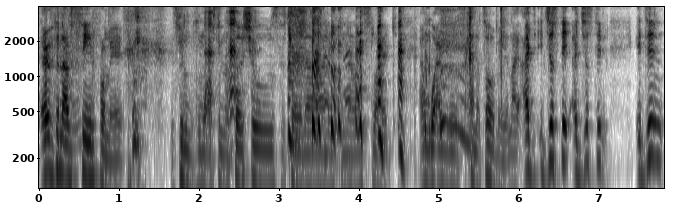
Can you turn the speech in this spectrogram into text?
everything I've seen from it, it's been from what I've seen on socials, the trailer, and everything else. Like, and what everyone's kind of told me. Like, I it just did. I just did. It didn't.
